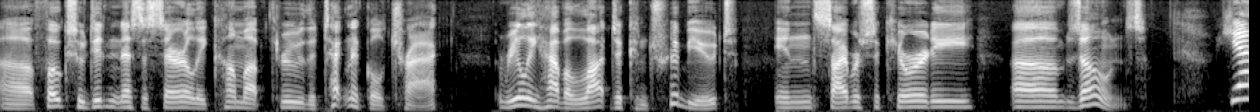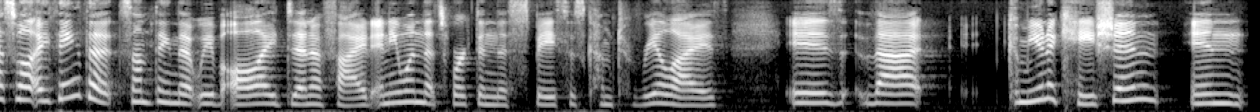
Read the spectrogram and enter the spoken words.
uh, folks who didn't necessarily come up through the technical track really have a lot to contribute in cybersecurity uh, zones. Yes, well, I think that something that we've all identified, anyone that's worked in this space has come to realize, is that communication in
